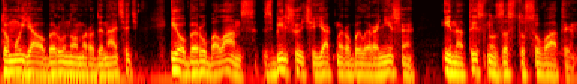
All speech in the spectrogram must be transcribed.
Тому я оберу номер 11 і оберу баланс, збільшуючи, як ми робили раніше, і натисну Застосувати.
